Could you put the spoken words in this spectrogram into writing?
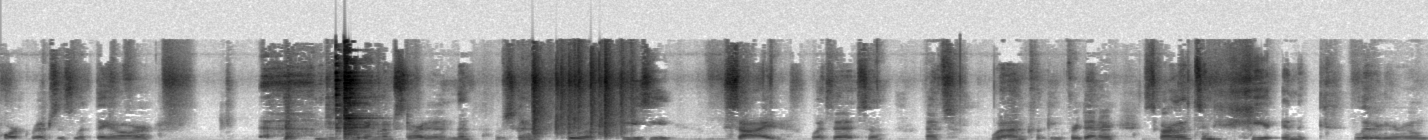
pork ribs is what they are. I'm just getting them started and then I'm just gonna do a easy side with it. So that's what I'm cooking for dinner. Scarlett's in here in the living room,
